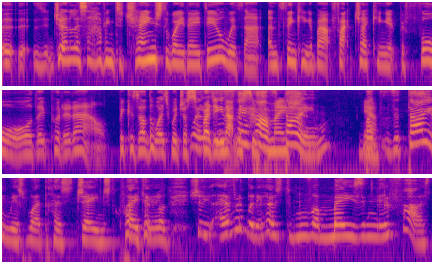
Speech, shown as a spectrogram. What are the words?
uh, uh, journalists are having to change the way they deal with that and thinking about fact checking it before they put it out, because otherwise we're just well, spreading if that they misinformation. have time, Yeah. but the time is what has changed quite a lot. So everybody has to move amazingly fast.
